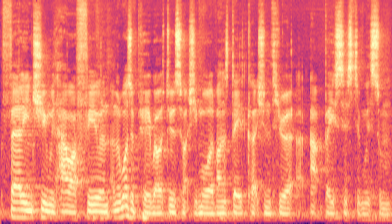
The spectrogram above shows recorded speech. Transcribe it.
fairly in tune with how I feel, and, and there was a period where I was doing some actually more advanced data collection through an app-based system with some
